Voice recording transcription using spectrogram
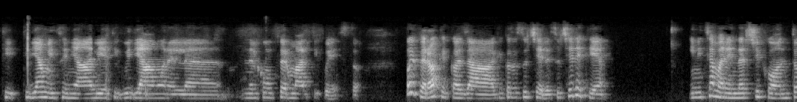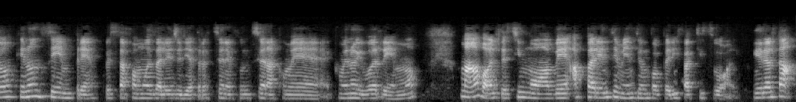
ti, ti, diamo i segnali e ti guidiamo nel, nel confermarti questo. Poi però che cosa, che cosa succede? Succede che iniziamo a renderci conto che non sempre questa famosa legge di attrazione funziona come, come noi vorremmo, ma a volte si muove apparentemente un po' per i fatti suoi. In realtà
